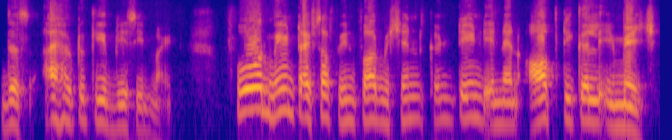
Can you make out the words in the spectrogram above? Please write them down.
Thus, I have to keep this in mind. Four main types of information contained in an optical image.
